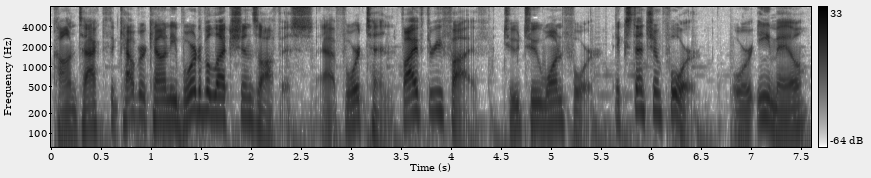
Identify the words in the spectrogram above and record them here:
contact the Calvert County Board of Elections office at 410-535-2214, extension 4, or email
